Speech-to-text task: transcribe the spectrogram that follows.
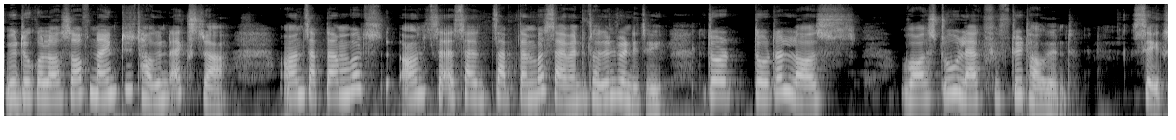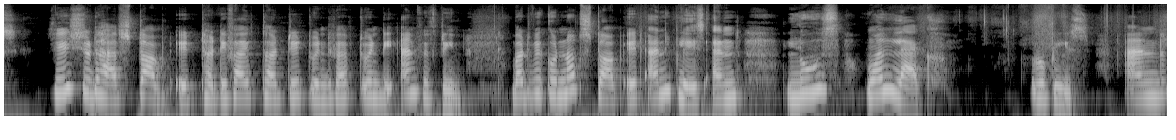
we took a loss of 90,000 extra. On September on September 7 2023 the to- total loss was 2 lakh 50,000 6 we should have stopped it 35 30 25 20 and 15 but we could not stop it any place and lose 1 lakh rupees and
